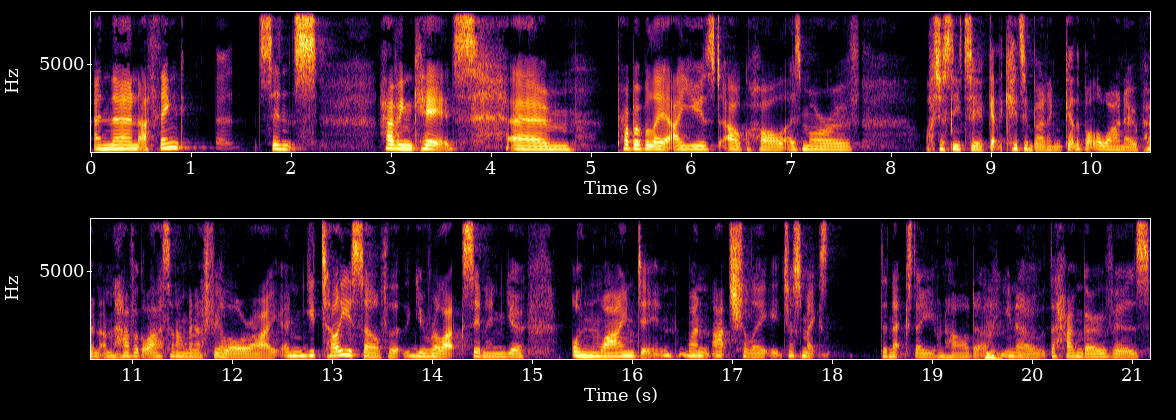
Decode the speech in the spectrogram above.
and then I think uh, since having kids, um, probably I used alcohol as more of I just need to get the kids in bed and get the bottle of wine open and have a glass and I'm going to feel all right. And you tell yourself that you're relaxing and you're unwinding when actually it just makes the next day even harder. You know, the hangovers.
